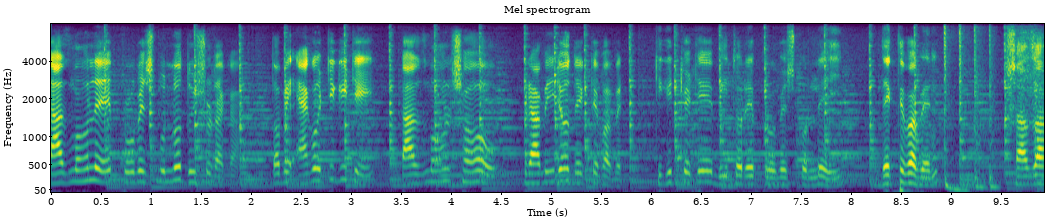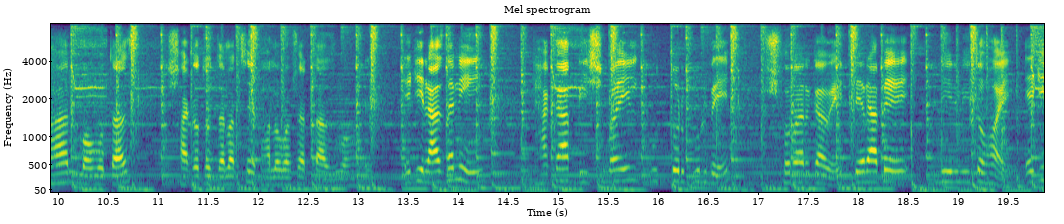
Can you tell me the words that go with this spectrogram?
তাজমহলে প্রবেশ মূল্য দুইশো টাকা। তবে একই টিকিটে তাজমহল সহ পিরামিডও দেখতে পাবেন। টিকিট কেটে ভিতরে প্রবেশ করলেই দেখতে পাবেন শাহজাহান, মমতাজ, স্বাগত জানাচ্ছে ভালোবাসার তাজমহলে। এটি রাজধানী ঢাকা বিশ মাইল উত্তর পূর্বে সোনারগাঁওয়ে তেরাবে নির্মিত হয়। এটি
